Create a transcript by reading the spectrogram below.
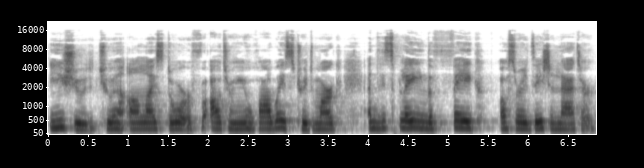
issued to an online store for altering Huawei's trademark and displaying the fake authorization letter.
